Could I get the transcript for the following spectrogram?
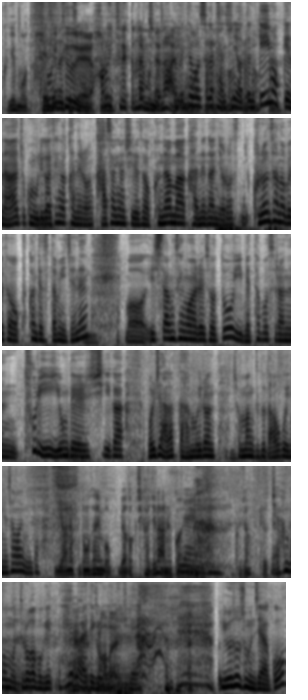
그게 뭐 하루 이틀에 대세죠. 하루 이틀에 끝날 그렇죠. 문제는 그러니까 아니고 메타버스가 단순히 어떤 게임 업계나 조금 음. 우리가 생각하는 이런 가상 현실에서 그나마 가능한 여러 그런 산업에서 국한됐었다면 이제는 음. 뭐 일상생활에서도 이 메타버스라는 tool이 이용될 음. 시기가 멀지 않았다. 뭐 이런 전망들도 나오고 있는 상황입니다. 이 안에 부동산이 뭐 몇 억씩 하지는 않을 거 아니에요. 네. 그죠? 그렇죠. 네, 한번 뭐 들어가 보기 해봐야 네, 되겠네요. 네. 요소수 문제하고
